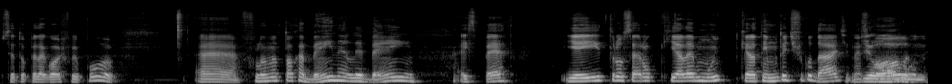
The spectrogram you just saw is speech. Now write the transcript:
setor pedagógico, falei, pô, é, fulano toca bem, né? Lê bem, é esperto. E aí trouxeram que ela é muito, que ela tem muita dificuldade na escola. aluno.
